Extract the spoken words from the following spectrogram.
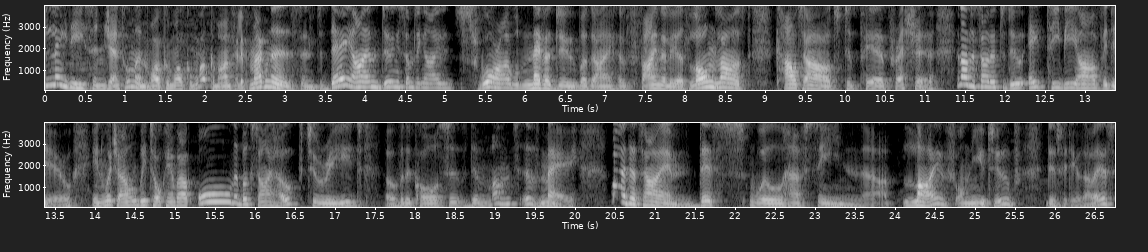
Ladies and gentlemen, welcome, welcome, welcome. I'm Philip Magnus, and today I'm doing something I swore I would never do, but I have finally, at long last, kowtowed to peer pressure, and I've decided to do a TBR video, in which I will be talking about all the books I hope to read over the course of the month of May. By the time this will have seen uh, live on YouTube, this video that is,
